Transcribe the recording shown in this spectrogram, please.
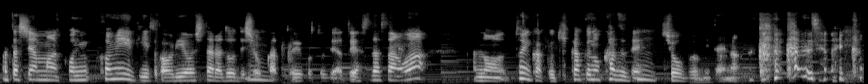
私はまあコミコミュニティとかを利用したらどうでしょうか、ということで、あと安田さんは、あの、とにかく企画の数で勝負みたいな、か 数じゃないか。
